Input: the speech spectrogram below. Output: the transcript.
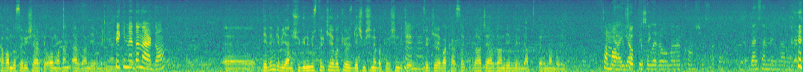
kafamda soru işareti olmadan Erdoğan diyebilirim yani. Peki neden Erdoğan? Ee, dediğim gibi yani şu günümüz Türkiye'ye bakıyoruz, geçmişine bakıyoruz. Şimdiki Türkiye'ye bakarsak rahatça Erdoğan diyebilirim yaptıklarından dolayı. Tamam. Ya çok teşekkür yaptıkları olarak konuşursak. Ya Ben seninle evlenmem.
